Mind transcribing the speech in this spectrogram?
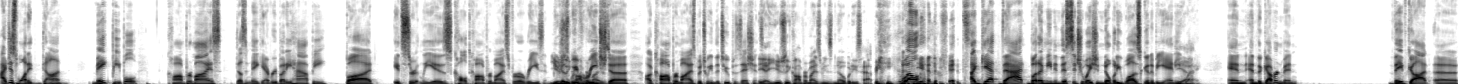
I just want it done. Make people compromise, doesn't make everybody happy, but it certainly is called compromise for a reason Usually because we've compromise- reached a, a compromise between the two positions. Yeah, usually compromise means nobody's happy Well, at the end of it. I get that, but I mean, in this situation, nobody was going to be anyway. And and the government, they've got uh,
